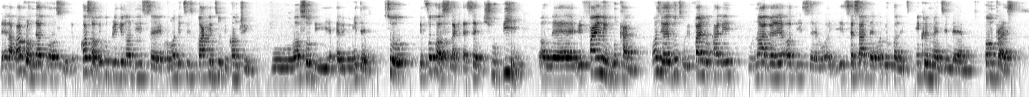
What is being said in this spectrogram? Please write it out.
Then apart from that also, the cost of people bringing all these uh, commodities back into the country will also be eliminated. So the focus, like I said, should be on uh, refining locally. Once you're able to refine locally, will not have all these uh, incessant, uh, what do you call it, increments in the um, pump price.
